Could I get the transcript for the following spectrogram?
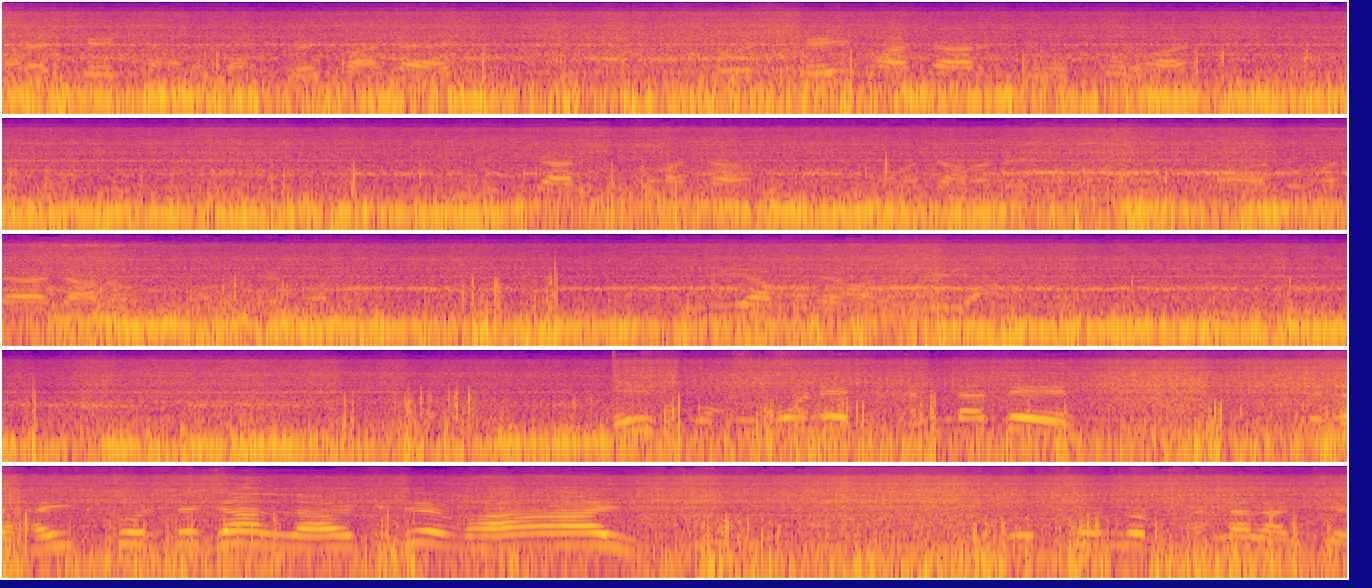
মানে সেই ল্যাঙ্গুয়েজ ভাষা একই। তো সেই ভাষার যে অক্ষর হয় উড়িষ্যার কি ভাষা আমার জানা নেই। তোমরা যারা জানো, কমেন্টে বলো। উড়িয়া মনে হয়, উড়িয়া। এই কনকনে ঠান্ডাতে রাইড করতে যা লাগছে ভাই। প্রচণ্ড ঠান্ডা লাগছে।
